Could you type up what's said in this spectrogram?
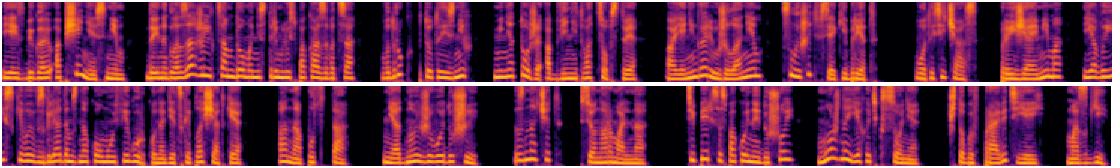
Я избегаю общения с ним, да и на глаза жильцам дома не стремлюсь показываться. Вдруг кто-то из них меня тоже обвинит в отцовстве, а я не горю желанием слышать всякий бред. Вот и сейчас, проезжая мимо, я выискиваю взглядом знакомую фигурку на детской площадке. Она пуста, ни одной живой души. Значит, все нормально. Теперь со спокойной душой можно ехать к Соне, чтобы вправить ей мозги.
